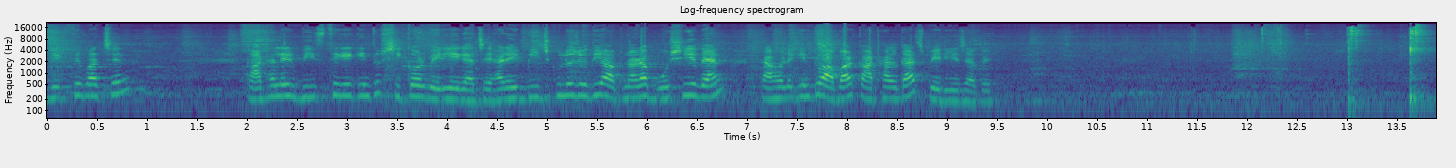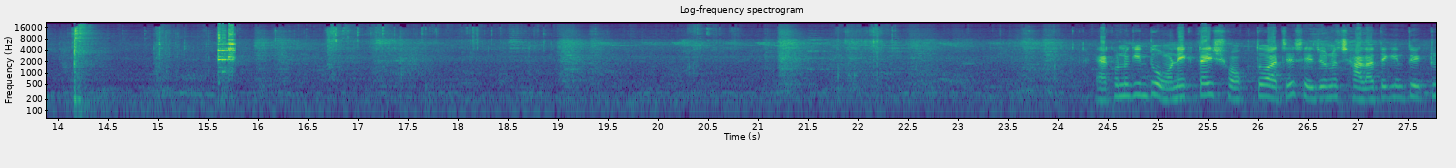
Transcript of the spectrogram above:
দেখতে পাচ্ছেন? কাঁঠালের বীজ থেকে কিন্তু শিকড় বেরিয়ে গেছে। আর এই বীজগুলো যদি আপনারা বসিয়ে দেন, তাহলে কিন্তু আবার কাঁঠাল গাছ বেরিয়ে যাবে। এখনও কিন্তু অনেকটাই শক্ত আছে সেই জন্য ছাড়াতে কিন্তু একটু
